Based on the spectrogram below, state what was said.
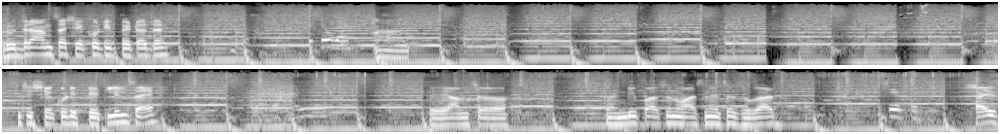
रुद्र आमचा शेकोटी पेटवतोय. हा. शेकोटी पेटलेलीच आहे. ते आमचं थंडीपासून वाचण्याचं जुगाड. काहीच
